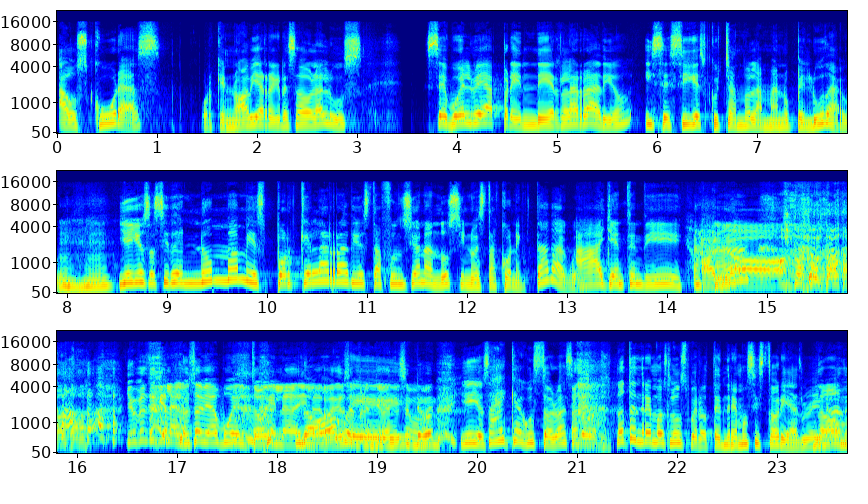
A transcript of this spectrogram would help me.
a oscuras, porque no había regresado la luz, se vuelve a prender la radio y se sigue escuchando la mano peluda, güey. Y ellos así de, no mames, ¿por qué la radio está funcionando si no está conectada, güey? Ah, ya entendí. ¡Hola! Yo pensé que la luz había vuelto y la, y la No, radio se prendió en ese no. momento. Y ellos, ay, qué gusto, ¿no? Así como, no tendremos luz, pero tendremos historias, güey. No como,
